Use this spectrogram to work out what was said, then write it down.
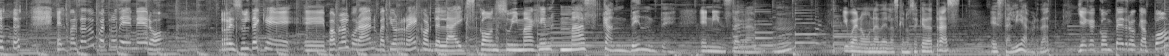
el pasado 4 de enero resulta que eh, Pablo Alborán batió récord de likes con su imagen más candente en Instagram. ¿m? Y bueno, una de las que no se queda atrás es Talía, ¿verdad? Llega con Pedro Capó.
